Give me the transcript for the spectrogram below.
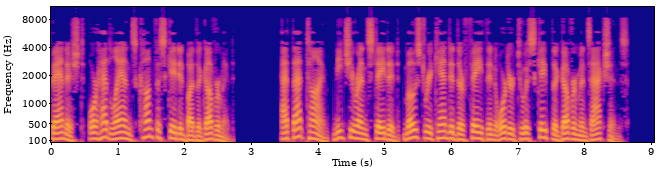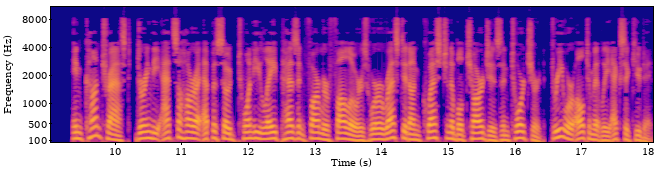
banished, or had lands confiscated by the government. At that time, Nichiren stated, most recanted their faith in order to escape the government's actions. In contrast, during the Atsuhara episode 20 lay peasant farmer followers were arrested on questionable charges and tortured, three were ultimately executed.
